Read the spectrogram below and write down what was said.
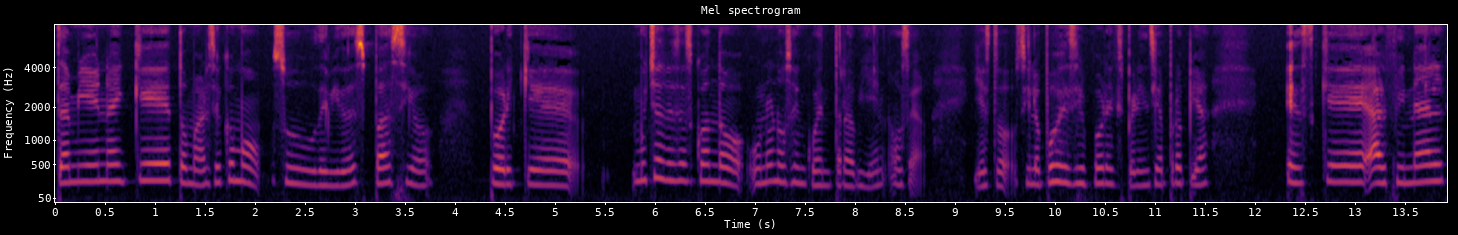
también hay que tomarse como su debido espacio porque muchas veces cuando uno no se encuentra bien, o sea, y esto sí lo puedo decir por experiencia propia, es que al final,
